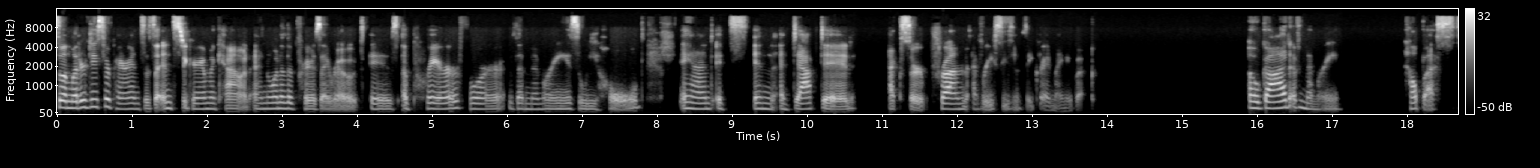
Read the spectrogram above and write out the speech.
so in liturgies for parents is an instagram account and one of the prayers i wrote is a prayer for the memories we hold and it's an adapted excerpt from every season sacred my new book. Oh god of memory help us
